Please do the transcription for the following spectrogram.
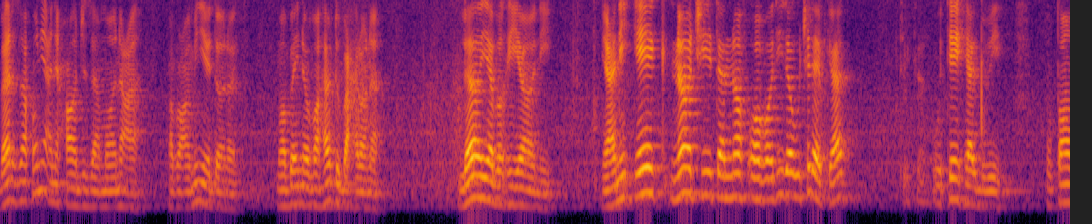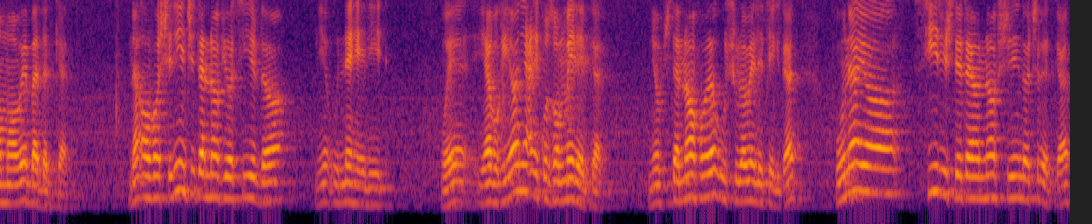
برزخون یعنی حاجز مانعه رب العالمین دانای ما بین و هر دو بحرانه. لا یبغیانی. یعنی ایک ناچی تن ناف آوادی دا او چه لب کرد؟ و تیک هل و طاماوه بدل کرد. نه آواشرین چی تن ناف یاسیر دا؟ او نهلید و يبغيان يعني كظلمي لبكت نيو بشتا نافورا و شلوه لتكدت هنا یا یعنی آره، سیرش دیتا یا ناف شیرین دا چلت کرد؟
